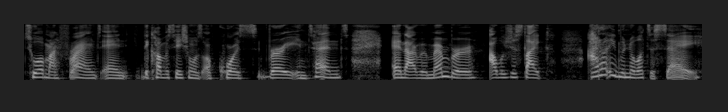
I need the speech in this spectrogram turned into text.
two of my friends, and the conversation was, of course, very intense. And I remember I was just like, I don't even know what to say.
